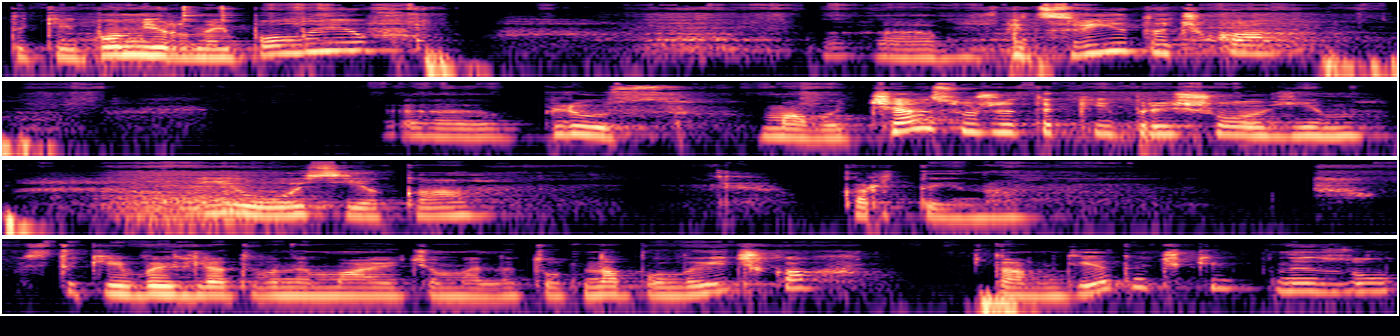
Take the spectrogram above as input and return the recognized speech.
такий помірний полив, е, підсвіточка, плюс, мабуть, час уже такий прийшов їм. І ось яка картина. Ось такий вигляд вони мають у мене тут на поличках. Там діточки внизу.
